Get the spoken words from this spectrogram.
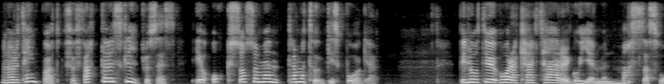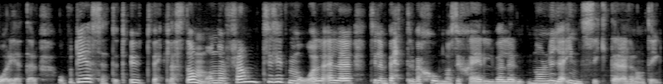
Men har du tänkt på att författarens skrivprocess är också som en dramaturgisk båge? Vi låter ju våra karaktärer gå igenom en massa svårigheter och på det sättet utvecklas de och når fram till sitt mål eller till en bättre version av sig själv eller når nya insikter eller någonting.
